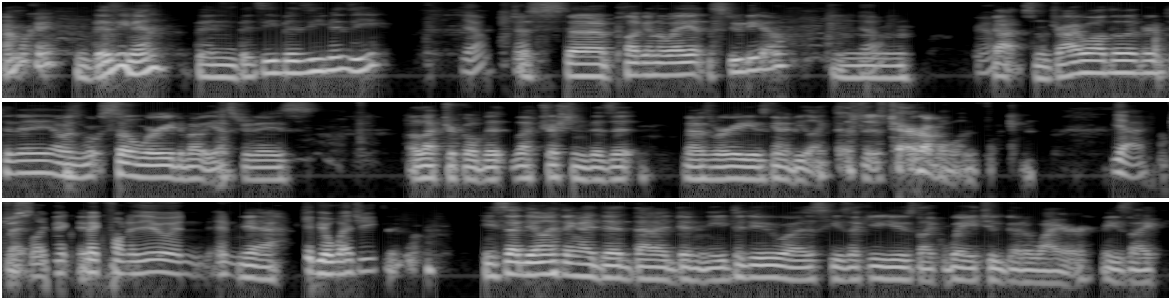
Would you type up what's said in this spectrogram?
I'm okay. I'm busy, man. Been busy, busy, busy. Yeah. Just uh, plugging away at the studio. Mm, Yeah. Got some drywall delivered today. I was w- so worried about yesterday's electrical vi- electrician visit. I was worried he was going to be like, "This is terrible," and fucking yeah. Just But like make it- make fun of you and and yeah. give you a wedgie. He said the only thing I did that I didn't need to do was he's like, you used like way too good a wire. He's like,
